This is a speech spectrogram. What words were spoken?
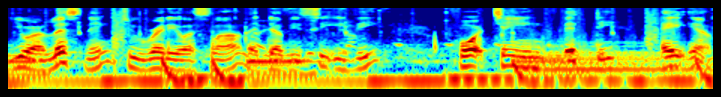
You are listening to Radio Islam at WCEV 1450 AM.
